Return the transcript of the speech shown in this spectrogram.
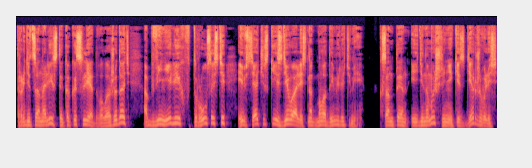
Традиционалисты, как и следовало ожидать, обвинили их в трусости и всячески издевались над молодыми людьми. Ксантен и единомышленники сдерживались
